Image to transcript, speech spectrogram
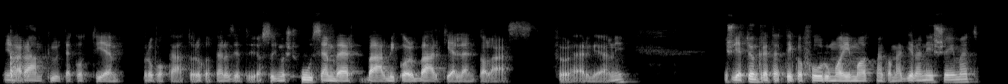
nyilván rám küldtek ott ilyen provokátorokat, mert azért az, hogy most 20 embert bármikor bárki ellen találsz fölhergelni, és ugye tönkretették a fórumaimat, meg a megjelenéseimet.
